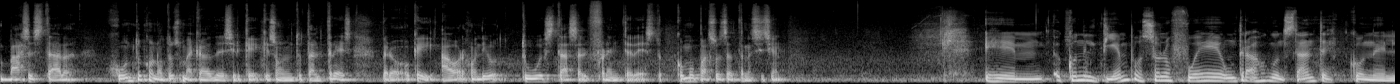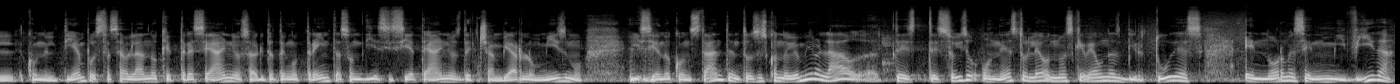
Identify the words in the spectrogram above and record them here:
vas a estar junto con otros, me acabas de decir que, que, son en total tres, pero ok, ahora Juan Diego, tú estás al frente de esto. ¿Cómo pasó esa transición? Em, con el tiempo, solo fue un trabajo constante. Con el, con el tiempo, estás hablando que 13 años, ahorita tengo 30, son 17 años de chambear lo mismo y siendo constante. Entonces, cuando yo miro al lado, te, te soy honesto, Leo, no es que vea unas virtudes enormes en mi vida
